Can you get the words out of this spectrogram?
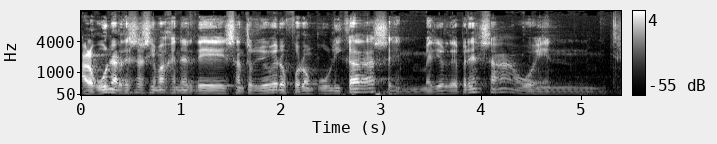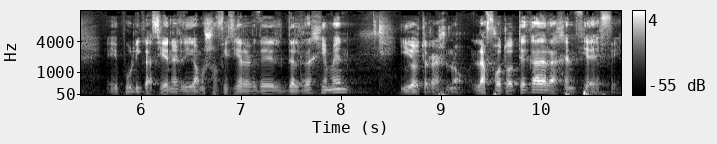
algunas de esas imágenes de Santos Llovero fueron publicadas en medios de prensa o en eh, publicaciones, digamos, oficiales del, régimen y otras no. La fototeca de la agencia F.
